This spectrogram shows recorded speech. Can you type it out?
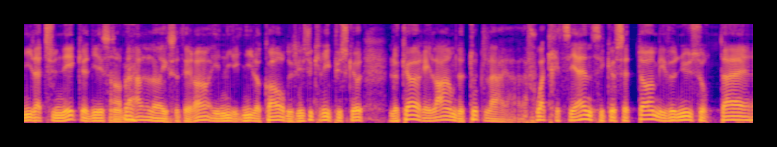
ni la tunique, ni les sandales, etc., et ni, ni le corps de Jésus-Christ, puisque le cœur et l'âme de toute la, la foi chrétienne, c'est que cet homme est venu sur terre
